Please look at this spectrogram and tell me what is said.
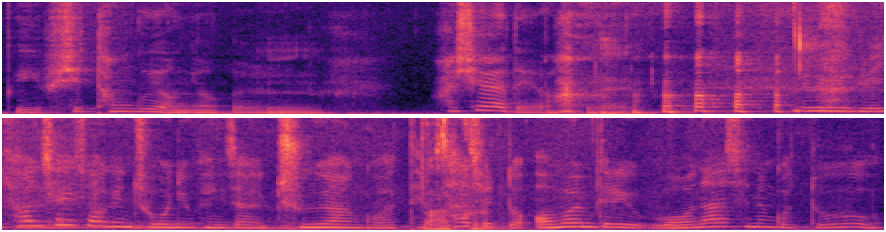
그 입시 탐구 영역을 음. 하셔야 돼요. 네. 현실적인 조언이 굉장히 중요한 것 같아요. 아, 사실 또 어머님들이 원하시는 것도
